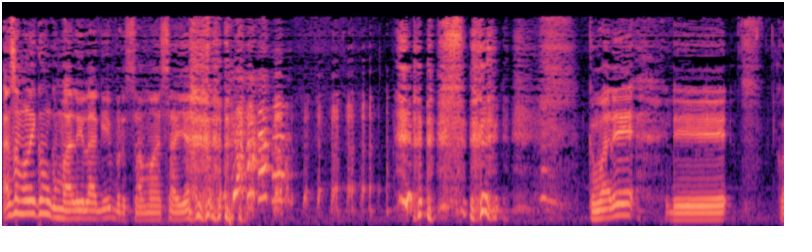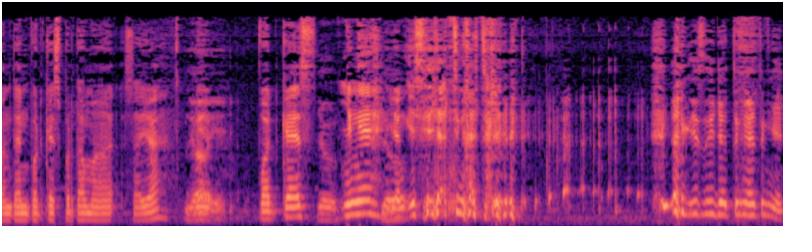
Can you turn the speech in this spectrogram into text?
Assalamualaikum kembali lagi bersama saya. kembali di konten podcast pertama saya Yo. di podcast Yo. nyengeh Yo. yang isinya cengah-cengeh. yang isinya cengah-cengeh.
